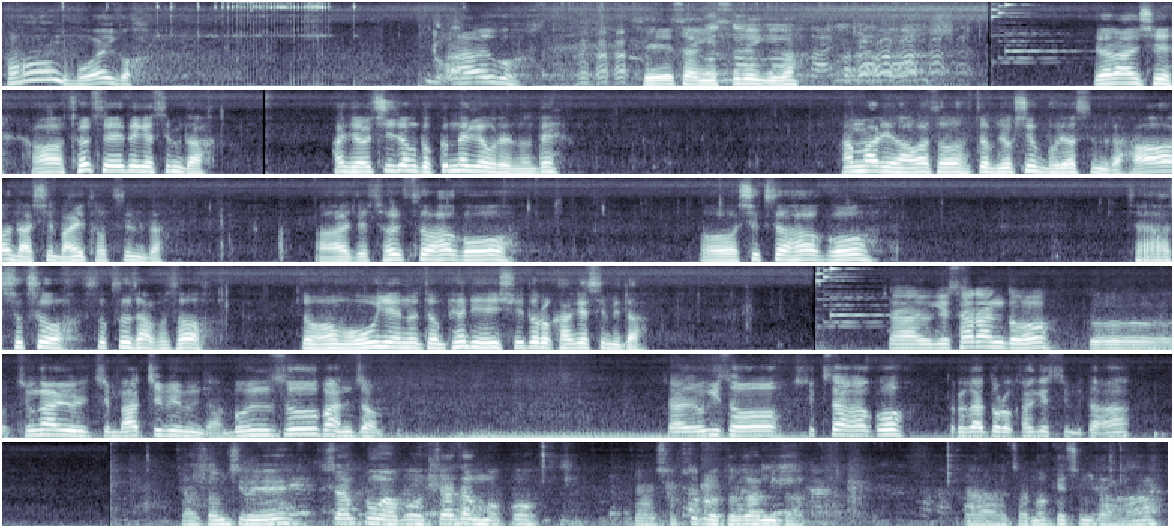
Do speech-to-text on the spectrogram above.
아, 이거 뭐야, 이거. 아이고, 세상에 쓰레기가. 11시, 아, 철수해야 되겠습니다. 한 10시 정도 끝내려고 그랬는데, 한 마리 나와서 좀 욕심 부렸습니다. 아, 날씨 많이 덥습니다. 아, 이제 철수하고, 어, 식사하고, 자, 숙소, 숙소 잡아서 좀 오후에는 좀 편히 쉬도록 하겠습니다. 자 여기 사랑도 그 중화요리집 맛집입니다 문수반점 자 여기서 식사하고 들어가도록 하겠습니다 자, 점심에 짬뽕하고 짜장 먹고, 자, 숙소로 들어갑니다. 자, 잘 먹겠습니다.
